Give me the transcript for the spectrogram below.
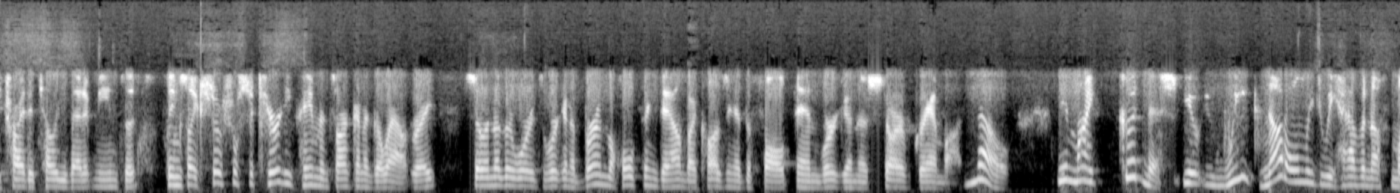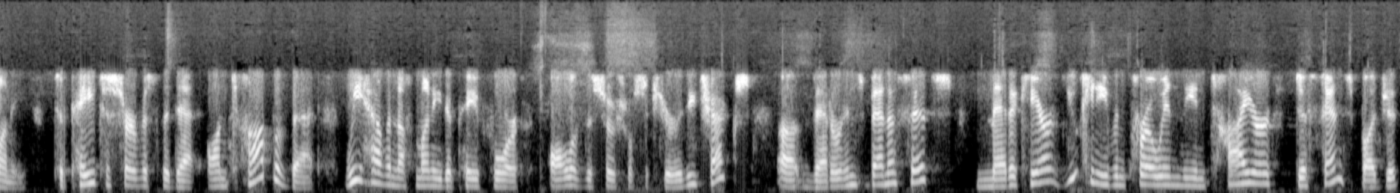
try to tell you that it means that things like Social Security payments aren't going to go out, right? So, in other words, we're going to burn the whole thing down by causing a default, and we're going to starve grandma. No, I mean, my goodness, you, we not only do we have enough money to pay to service the debt, on top of that, we have enough money to pay for all of the Social Security checks, uh, veterans benefits, Medicare. You can even throw in the entire defense budget,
